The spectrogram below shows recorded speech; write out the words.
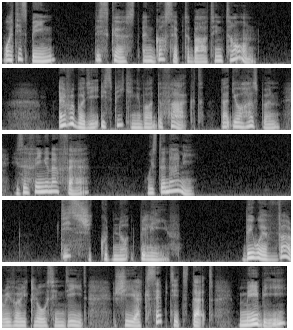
what is being discussed and gossiped about in town. Everybody is speaking about the fact that your husband is having an affair with the nanny. This she could not believe. They were very, very close indeed. She accepted that maybe,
